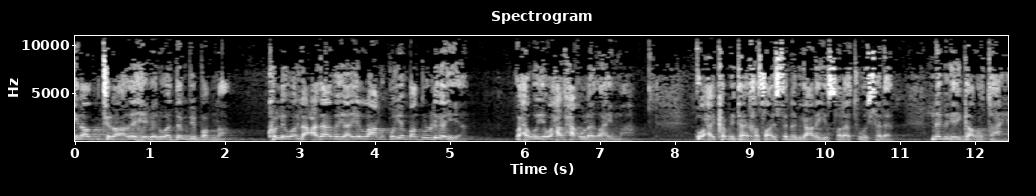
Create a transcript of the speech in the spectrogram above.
Inaad tidhaahda hebel waa dembi badnaa. Kolley waa la cadaabayaa laan qoyan baan duldhigaya waxa wey waxaad xaq u leedahay nabiga calayhi tahay.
